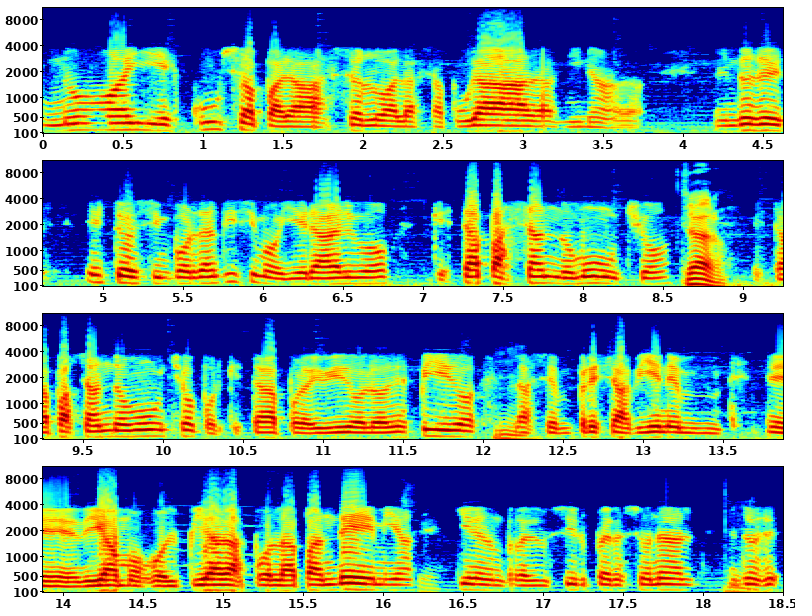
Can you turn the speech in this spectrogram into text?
no hay excusa para hacerlo a las apuradas ni nada. Entonces, esto es importantísimo y era algo que está pasando mucho. Claro. Está pasando mucho porque está prohibido los despidos, mm. las empresas vienen, eh, digamos, golpeadas por la pandemia, quieren reducir personal. Mm. Entonces,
